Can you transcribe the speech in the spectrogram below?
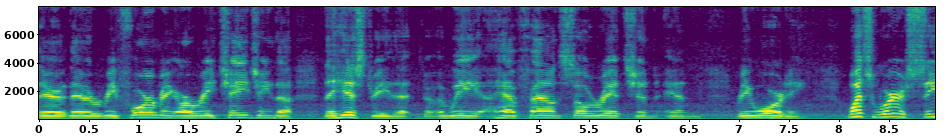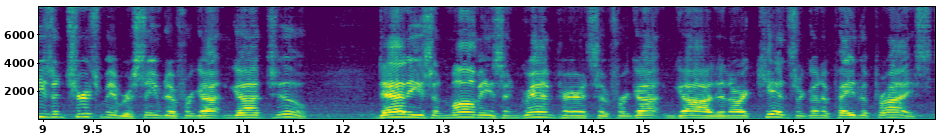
They're they're reforming or rechanging the, the history that we have found so rich and, and rewarding. What's worse, seasoned church members seem to have forgotten God too daddies and mommies and grandparents have forgotten God, and our kids are going to pay the price.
